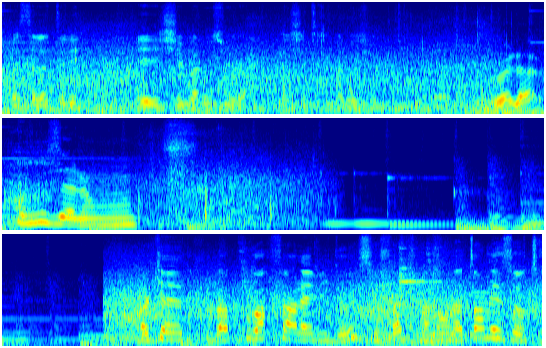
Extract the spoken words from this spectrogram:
je passe à la télé et j'ai mal aux yeux là. Là, j'ai très mal aux yeux. Voilà où nous allons. Ok, on va pouvoir faire la vidéo, c'est chouette. Maintenant, on attend les autres.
